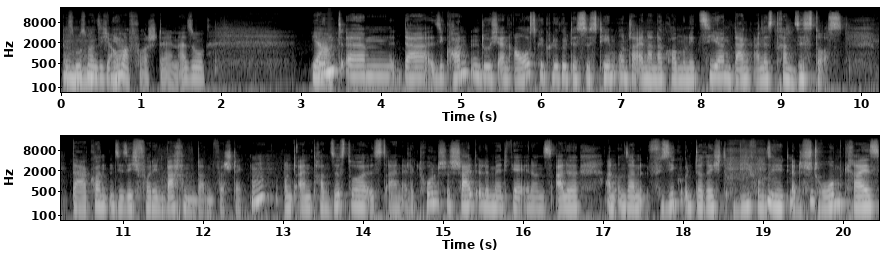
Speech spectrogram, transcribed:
Das mhm, muss man sich auch ja. mal vorstellen. Also ja. Und ähm, da sie konnten durch ein ausgeklügeltes System untereinander kommunizieren, dank eines Transistors. Da konnten sie sich vor den Wachen dann verstecken. Und ein Transistor ist ein elektronisches Schaltelement. Wir erinnern uns alle an unseren Physikunterricht. Wie funktioniert ein Stromkreis?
